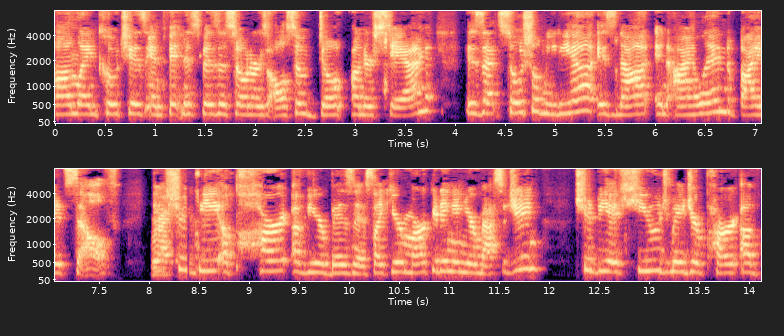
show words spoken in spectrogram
online coaches and fitness business owners also don't understand is that social media is not an island by itself. Right. It should be a part of your business. Like your marketing and your messaging should be a huge, major part of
